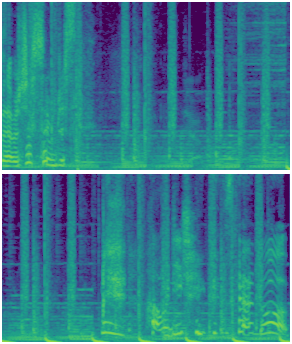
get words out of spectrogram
That was just him just How would you take this hand off?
